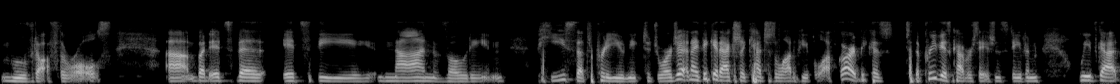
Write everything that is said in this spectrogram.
moved off the rolls. Um, but it's the it's the non-voting piece that's pretty unique to Georgia, and I think it actually catches a lot of people off guard because to the previous conversation, Stephen, we've got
